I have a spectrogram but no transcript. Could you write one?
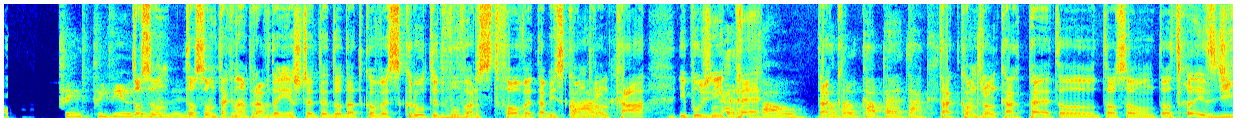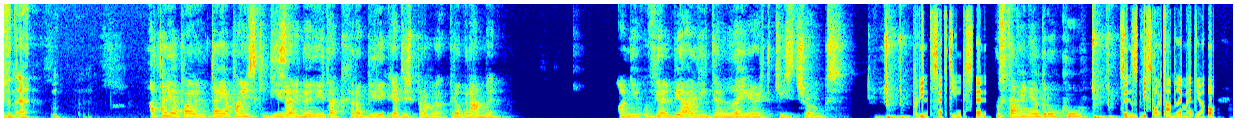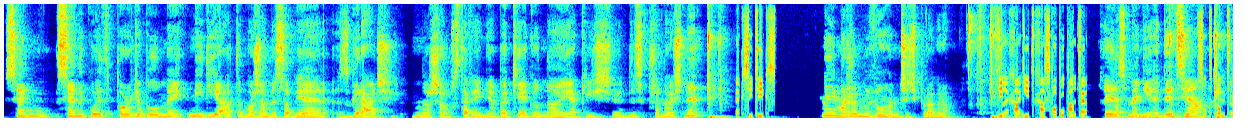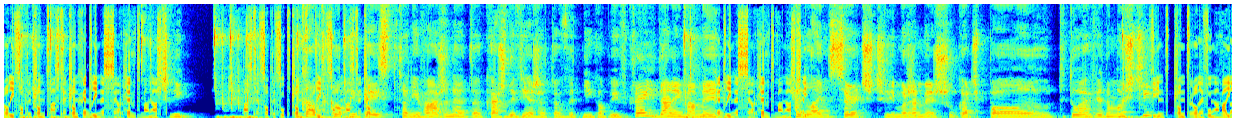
Print preview To to są, możemy- to są tak naprawdę jeszcze te dodatkowe skróty dwuwarstwowe. Tam jest Tak. Ctrl K i później P. RV, Tak. Ctrl KP, tak. Tak, Ctrl KP to, to są, to, to jest dziwne. A to, Japo- to japoński design, oni tak robili kiedyś pro- programy. Oni uwielbiali te layered keystrokes. Print settings N. Ustawienie druku, sync, with portable me- media, to możemy sobie zgrać nasze ustawienia Beckiego na jakiś dysk przenośny. No i możemy wyłączyć program. To jest menu edycja, Subcontrol I sobie kontraste con headlines sertem 12. czyli cut, paste to nieważne, to każdy wie, że to wytnij, kopiuj, wklej. Dalej mamy headlines sertem 12. headline search, czyli możemy szukać po tytułach wiadomości.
